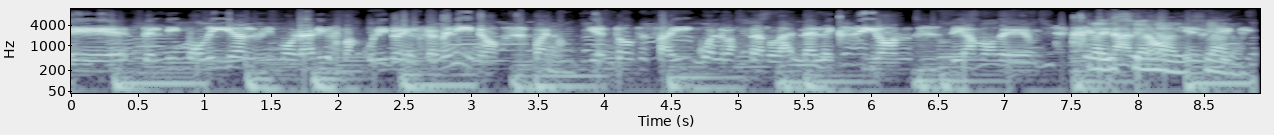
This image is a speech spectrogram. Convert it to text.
eh, del mismo día, el mismo horario, el masculino y el femenino. Bueno, y entonces ahí, ¿cuál va a ser la, la elección, digamos, de general, Tradicional, ¿no? Que- claro. que-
